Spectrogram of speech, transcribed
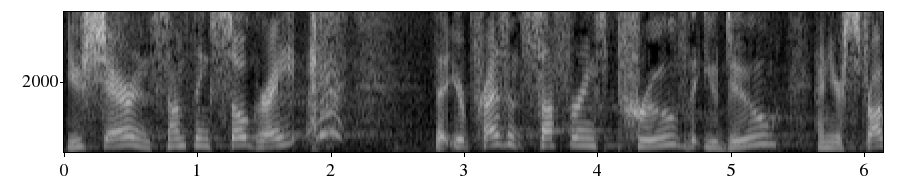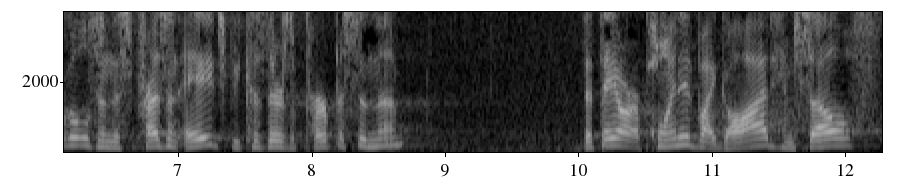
You share in something so great that your present sufferings prove that you do, and your struggles in this present age because there's a purpose in them, that they are appointed by God Himself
